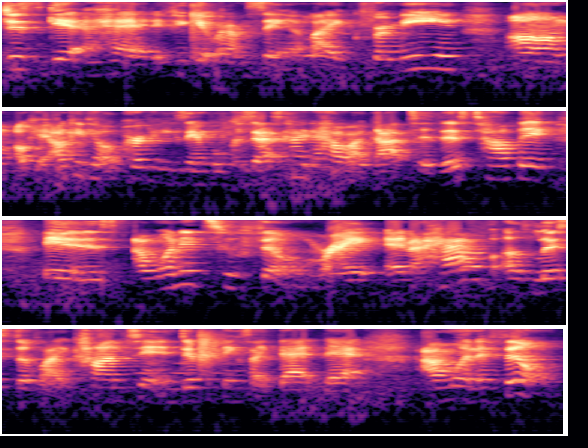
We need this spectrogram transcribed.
just get ahead if you get what i'm saying. Like for me um okay i'll give y'all a perfect example because that's kind of how i got to this topic is i wanted to film right? And i have a list of like content and different things like that that i want to film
